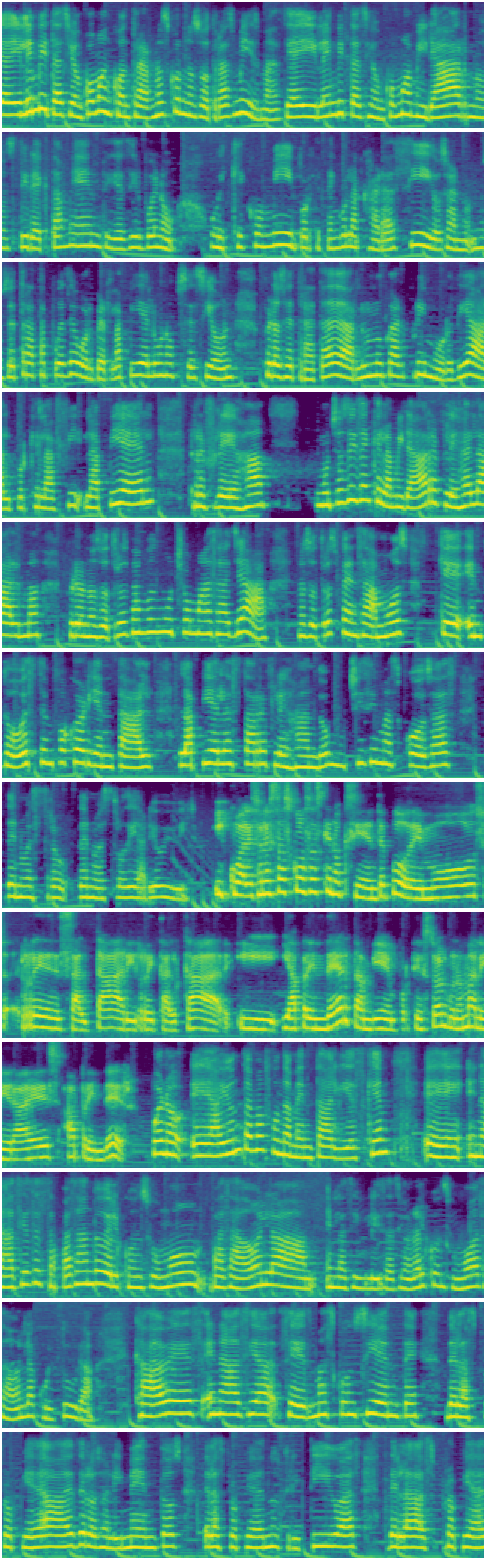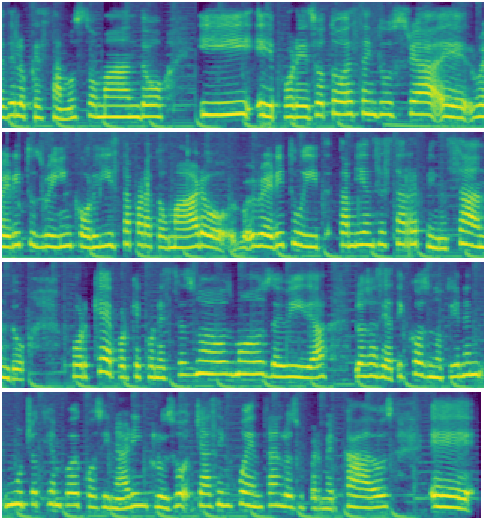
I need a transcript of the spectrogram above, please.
De ahí la invitación como a encontrarnos con nosotras mismas, de ahí la invitación como a mirarnos directamente y decir, bueno, hoy qué comí, porque tengo la cara así, o sea, no, no se trata pues de volver la piel una obsesión, pero se trata de darle un lugar primordial, porque la, la piel refleja Muchos dicen que la mirada refleja el alma, pero nosotros vamos mucho más allá. Nosotros pensamos que en todo este enfoque oriental la piel está reflejando muchísimas cosas de nuestro, de nuestro diario vivir. ¿Y cuáles son estas cosas que en Occidente podemos resaltar y recalcar y, aprender también? Porque esto de alguna manera es aprender. Bueno, eh, hay un tema fundamental y es que eh, en Asia se está pasando del consumo basado en la, en la civilización al consumo basado en la cultura. Cada vez en Asia se es más consciente de las propiedades de los alimentos, de las propiedades nutritivas, de las propiedades de lo que estamos tomando y eh, por eso toda esta industria eh, ready to drink o lista para tomar o ready to eat también se está repensando ¿Por qué? Porque con estos nuevos modos de vida, los asiáticos no tienen mucho tiempo de cocinar, incluso ya se encuentran en los supermercados eh,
